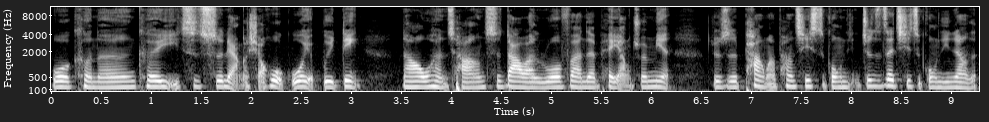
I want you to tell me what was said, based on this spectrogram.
我可能可以一次吃两个小火锅也不一定。然后我很常吃大碗卤肉饭，再配阳春面，就是胖嘛，胖七十公斤，就是在七十公斤这样子。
